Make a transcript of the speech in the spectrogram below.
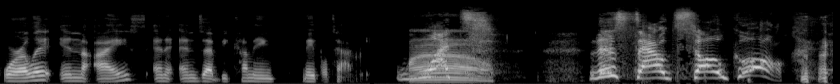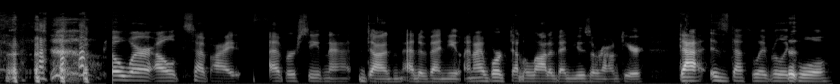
twirl it in the ice and it ends up becoming maple taffy. Wow. What? This sounds so cool. Nowhere else have I ever seen that done at a venue and I've worked at a lot of venues around here. That is definitely really cool.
